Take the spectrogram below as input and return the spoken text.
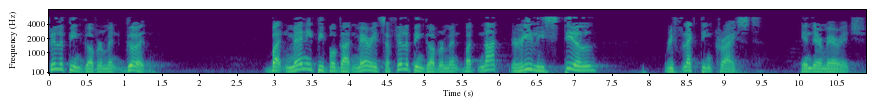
Philippine government, good. But many people got married to Philippine government, but not really still reflecting Christ in their marriage.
